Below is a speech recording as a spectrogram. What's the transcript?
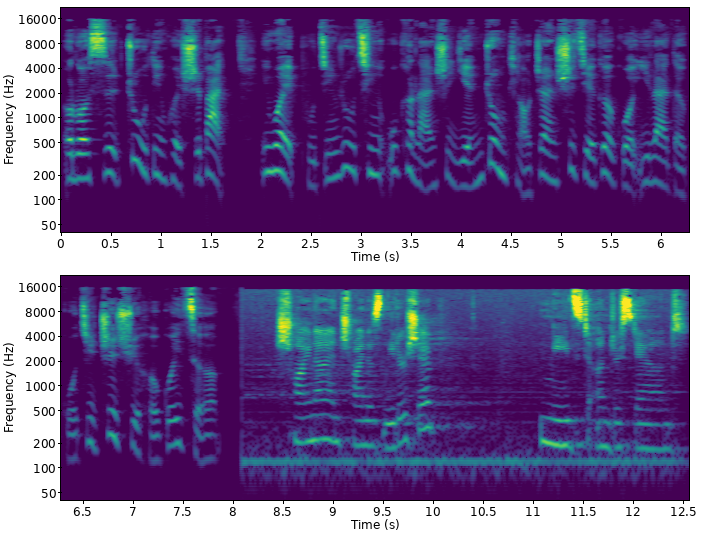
俄罗斯注定会失败，因为普京入侵乌克兰是严重挑战世界各国依赖的国际秩序和规则。China and China's leadership needs to understand.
